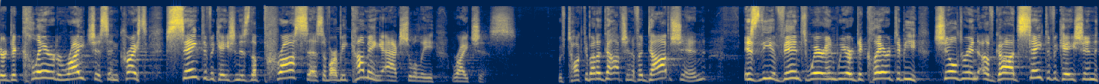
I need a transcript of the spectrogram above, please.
or declared righteous in Christ. Sanctification is the process of our becoming actually righteous. We've talked about adoption. If adoption is the event wherein we are declared to be children of God, sanctification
